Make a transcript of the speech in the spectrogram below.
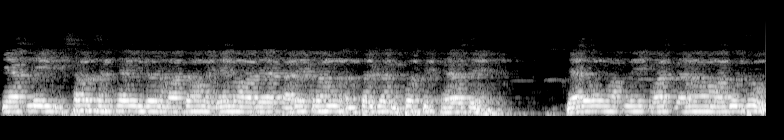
કે આટલી વિશાળ સંખ્યાની અંદર માતાઓ અને બહેનો આજે આ કાર્યક્રમ અંતર્ગત ઉપસ્થિત થયા છે. ત્યારે હું આપને એક વાત જણાવવા માંગુ છું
